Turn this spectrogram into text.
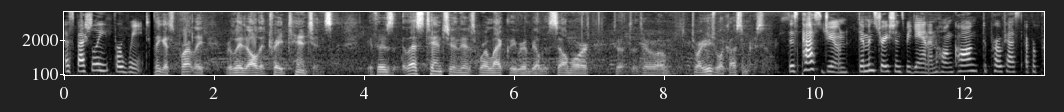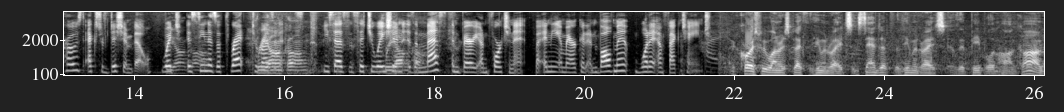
especially for wheat. I think it's partly related to all the trade tensions. If there's less tension, then it's more likely we're going to be able to sell more to, to, to, um, to our usual customers. This past June, demonstrations began in Hong Kong to protest a proposed extradition bill, which is seen as a threat to Free residents. He says the situation is a mess and very unfortunate, but any American involvement wouldn't affect change. Of course, we want to respect the human rights and stand up for the human rights of the people in Hong Kong,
